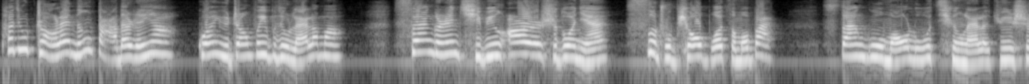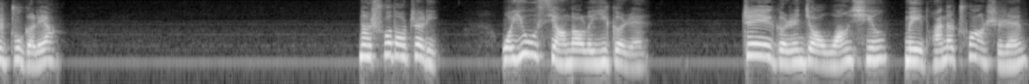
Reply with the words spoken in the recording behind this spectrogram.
他就找来能打的人呀。关羽、张飞不就来了吗？三个人起兵二十多年，四处漂泊，怎么办？三顾茅庐，请来了军师诸葛亮。那说到这里，我又想到了一个人，这个人叫王兴，美团的创始人。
